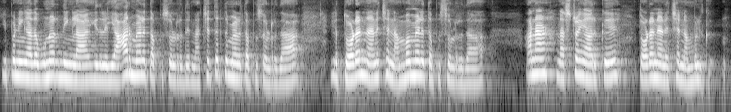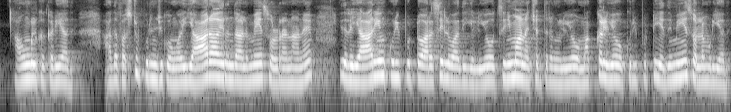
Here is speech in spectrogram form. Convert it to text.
இப்போ நீங்கள் அதை உணர்ந்தீங்களா? இதில் யார் மேலே தப்பு சொல்கிறது? நட்சத்திரத்து மேலே தப்பு சொல்கிறதா? இல்லை தொட நினச்ச நம்ம மேலே தப்பு சொல்கிறதா? ஆனால் நஷ்டம் யாருக்கு? தொட நினச்ச நம்மளுக்கு. அவங்களுக்கு கிடையாது. அதை ஃபஸ்ட்டு புரிஞ்சுக்கோங்க. யாராக இருந்தாலுமே சொல்கிறேன் நான். இதில் யாரையும் குறிப்பிட்டோ அரசியல்வாதிகளையோ சினிமா நட்சத்திரங்களையோ மக்களையோ குறிப்பிட்டு எதுவுமே சொல்ல முடியாது.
